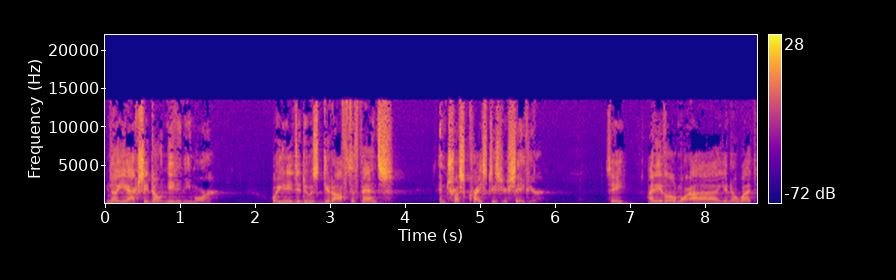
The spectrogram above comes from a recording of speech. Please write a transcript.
no, you actually don't need any more. What you need to do is get off the fence and trust Christ as your Savior. See? I need a little more. Ah, you know what?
